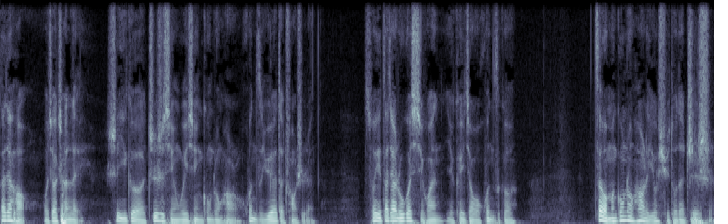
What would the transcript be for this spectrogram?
大家好，我叫陈磊，是一个知识型微信公众号“混子约”的创始人，所以大家如果喜欢，也可以叫我混子哥。在我们公众号里有许多的知识，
